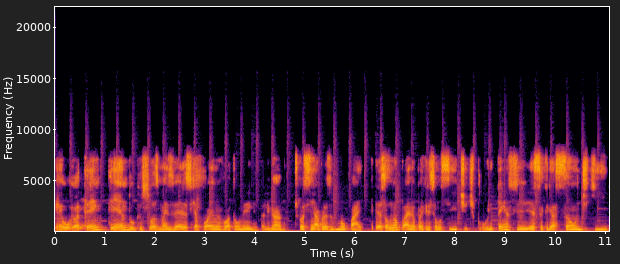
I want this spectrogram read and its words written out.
eu, eu até entendo pessoas mais velhas que apoiam e votam nele, tá ligado? Tipo assim, ah, por exemplo, meu pai. Criação do meu pai, meu pai cresceu no sítio. Tipo, ele tem esse, essa criação de que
